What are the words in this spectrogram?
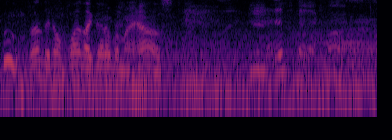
Whew, I'm glad they don't fly like that over my house. That is FedEx, huh?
